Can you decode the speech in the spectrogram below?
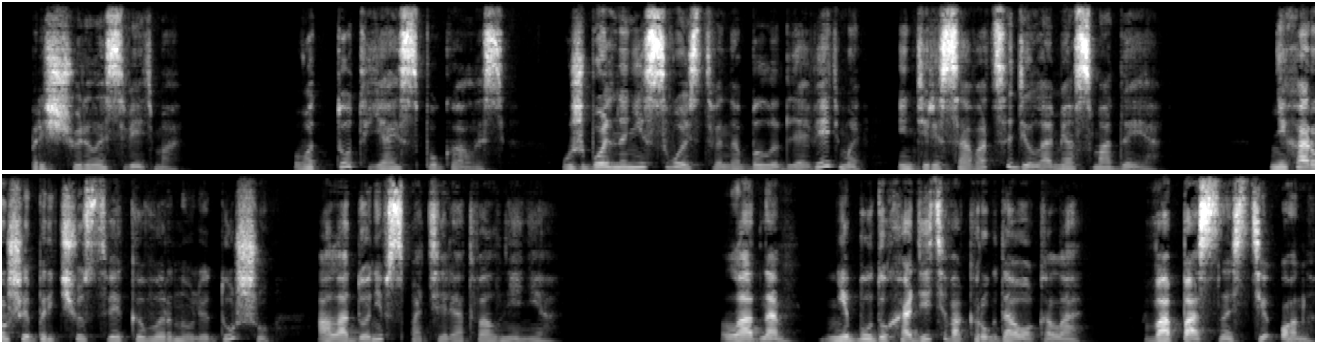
— прищурилась ведьма. Вот тут я испугалась. Уж больно несвойственно было для ведьмы интересоваться делами Асмодея. Нехорошие предчувствия ковырнули душу, а ладони вспотели от волнения. «Ладно, не буду ходить вокруг да около. В опасности он».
